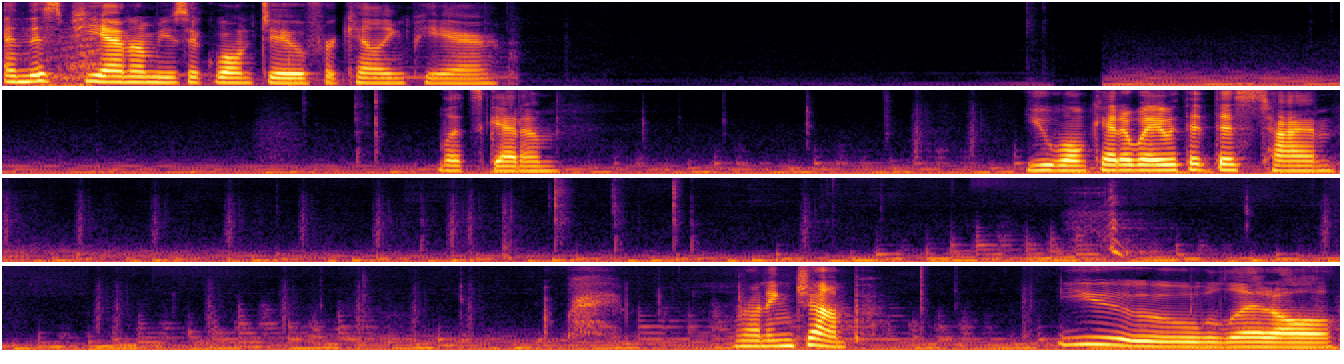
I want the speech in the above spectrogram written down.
And this piano music won't do for killing Pierre. Let's get him. You won't get away with it this time. Okay. Running jump. You little...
